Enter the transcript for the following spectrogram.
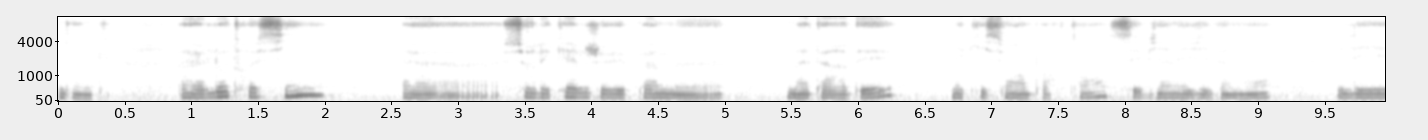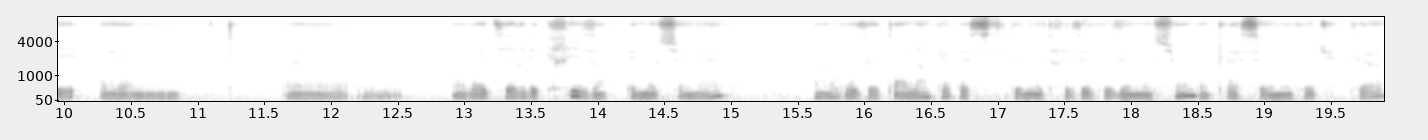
Donc, euh, l'autre signe euh, sur lesquels je ne vais pas me m'attarder, mais qui sont importants, c'est bien évidemment les, euh, les crises émotionnelles. Hein, vous êtes dans l'incapacité de maîtriser vos émotions, donc là c'est au niveau du cœur.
